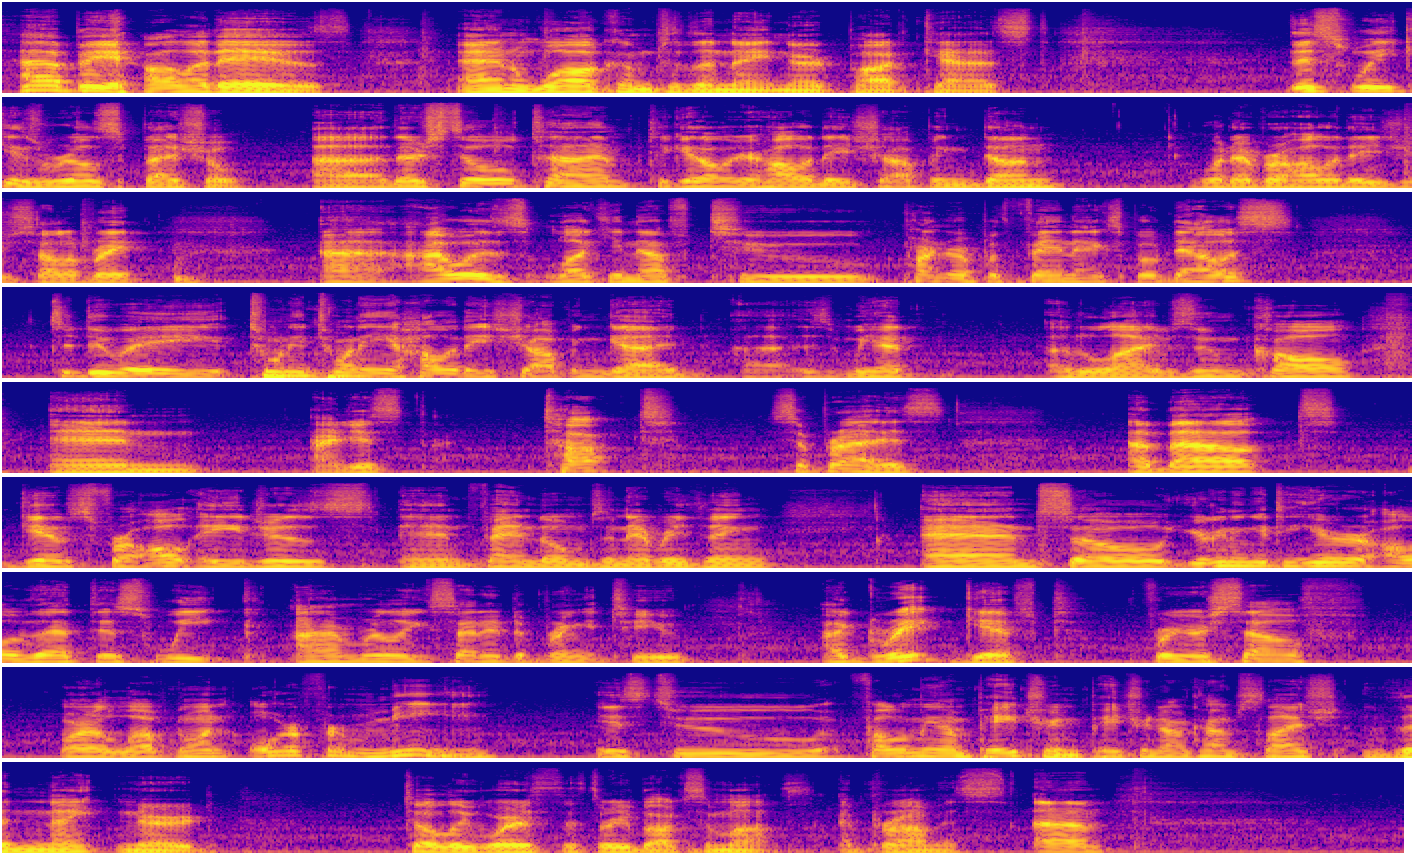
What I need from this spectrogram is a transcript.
Happy holidays, and welcome to the Night Nerd Podcast. This week is real special. Uh, there's still time to get all your holiday shopping done, whatever holidays you celebrate. Uh, I was lucky enough to partner up with Fan Expo Dallas to do a 2020 holiday shopping guide. Uh, we had a live Zoom call, and I just talked, surprise, about gifts for all ages and fandoms and everything. And so you're going to get to hear all of that this week. I'm really excited to bring it to you. A great gift for yourself or a loved one or for me is to follow me on Patreon, patreon.com slash the night nerd. Totally worth the three bucks a month, I promise. Um,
